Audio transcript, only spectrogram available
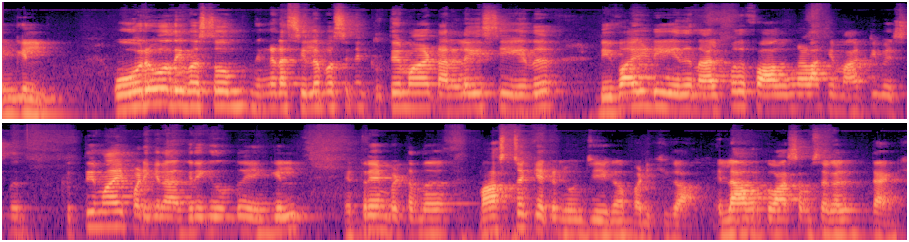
എങ്കിൽ ഓരോ ദിവസവും നിങ്ങളുടെ സിലബസിനെ കൃത്യമായിട്ട് അനലൈസ് ചെയ്ത് ഡിവൈഡ് ചെയ്ത് നാൽപ്പത് ഭാഗങ്ങളാക്കി മാറ്റി വെച്ചത് കൃത്യമായി പഠിക്കാൻ ആഗ്രഹിക്കുന്നുണ്ട് എങ്കിൽ എത്രയും പെട്ടെന്ന് മാസ്റ്റർ കേക്ക് ജോയിൻ ചെയ്യുക പഠിക്കുക. എല്ലാവർക്കും ആശംസകൾ. താങ്ക്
